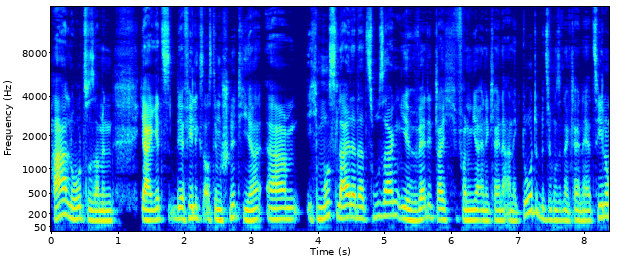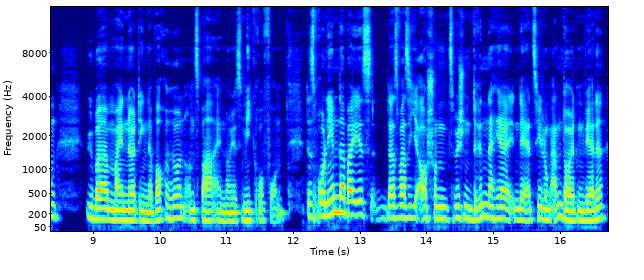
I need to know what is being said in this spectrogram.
Hallo zusammen. Ja, jetzt der Felix aus dem Schnitt hier. Ähm, ich muss leider dazu sagen, ihr werdet gleich von mir eine kleine Anekdote bzw. eine kleine Erzählung über mein Nerding der Woche hören und zwar ein neues Mikrofon. Das Problem dabei ist, das, was ich auch schon zwischendrin nachher in der Erzählung andeuten werde,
